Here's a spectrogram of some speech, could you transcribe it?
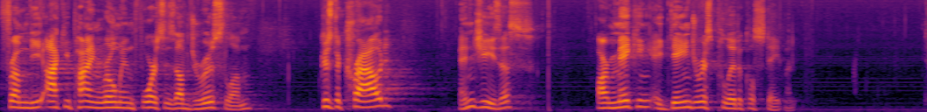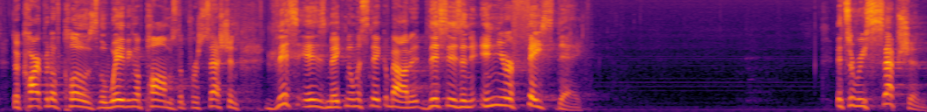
from the occupying Roman forces of Jerusalem, because the crowd and Jesus are making a dangerous political statement. The carpet of clothes, the waving of palms, the procession. This is, make no mistake about it, this is an in your face day. It's a reception.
